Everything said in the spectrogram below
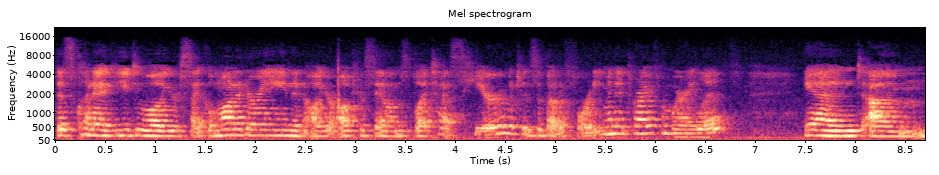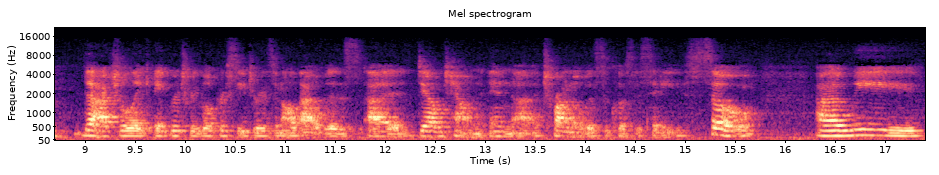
this clinic, you do all your cycle monitoring and all your ultrasounds, blood tests here, which is about a 40 minute drive from where I live. And um, the actual like egg retrieval procedures and all that was uh, downtown in uh, Toronto was the closest city. So uh, we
